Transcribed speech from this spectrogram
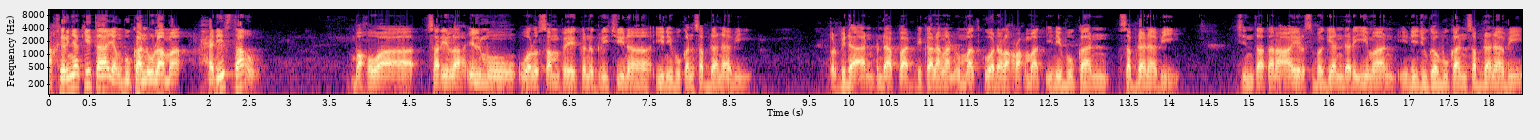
akhirnya kita yang bukan ulama hadis tahu bahwa carilah ilmu walau sampai ke negeri Cina ini bukan sabda Nabi. Perbedaan pendapat di kalangan umatku adalah rahmat, ini bukan sabda Nabi. Cinta tanah air sebagian dari iman, ini juga bukan sabda Nabi.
